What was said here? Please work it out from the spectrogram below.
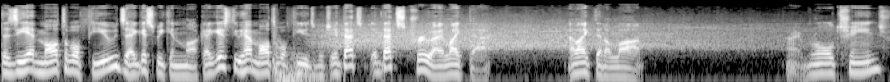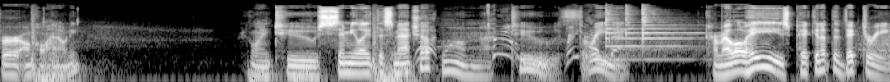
Does he have multiple feuds? I guess we can look. I guess you have multiple feuds, which if that's if that's true, I like that. I like that a lot. All right, role change for Uncle Howdy. We're going to simulate this matchup. One, two, three. Carmelo Hayes picking up the victory.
